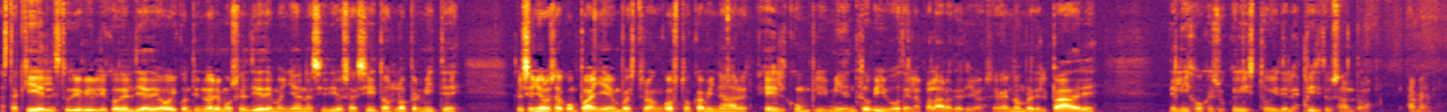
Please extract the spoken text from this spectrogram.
Hasta aquí el estudio bíblico del día de hoy. Continuaremos el día de mañana, si Dios así nos lo permite. Que el Señor os acompañe en vuestro angosto caminar el cumplimiento vivo de la palabra de Dios. En el nombre del Padre, del Hijo Jesucristo y del Espíritu Santo. Amén.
